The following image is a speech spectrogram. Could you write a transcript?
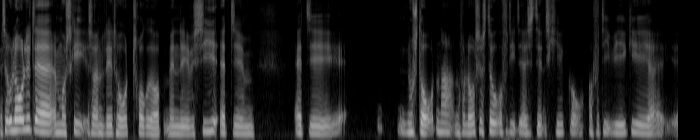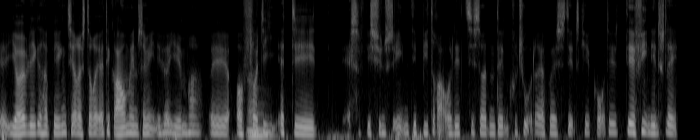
altså ulovligt er er måske sådan lidt hårdt trukket op, men øh, jeg vil sige, at, øh, at øh, nu står den her, den får lov til at stå, fordi det er assistens kirkegård, og fordi vi ikke øh, i øjeblikket har penge til at restaurere det gravmænd, som egentlig hører hjemme her, øh, og Nå. fordi at øh, altså, vi synes egentlig, det bidrager lidt til sådan den kultur, der er på assistens kirkegård. Det, det er et fint indslag,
